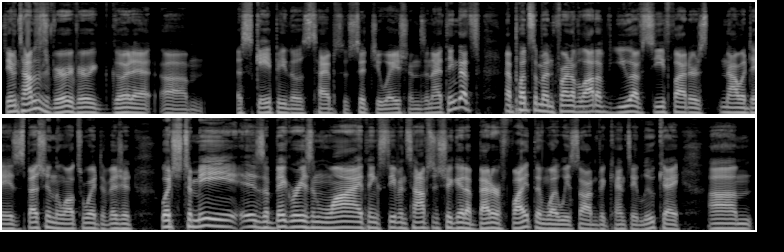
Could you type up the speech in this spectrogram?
Stephen Thompson's very very good at um, escaping those types of situations, and I think that's that puts him in front of a lot of UFC fighters nowadays, especially in the welterweight division. Which to me is a big reason why I think Stephen Thompson should get a better fight than what we saw in Vicente Luque. Um,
